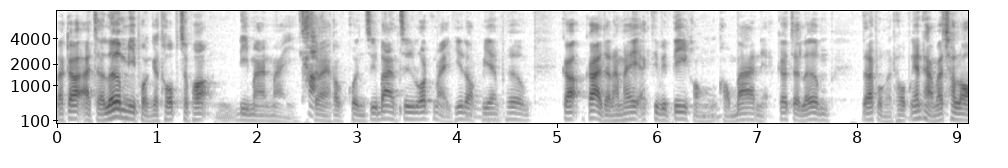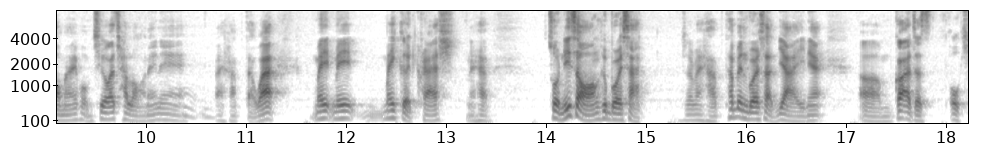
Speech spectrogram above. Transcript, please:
แล้วก็อาจจะเริ่มมีผลกระทบเฉพาะดีมานใหม่ค่ะใช่ไหมครับคนซื้อบ้านซื้อรถใหม่ที่ดอกเบี้ยเพิ่ม ก็ก็อาจจะทำให้ activity ของอืมของบ้านเนี่ยก็จะเริ่มได้รับผลกระทบงั้นถามว่าชะลอไหมผมเชื่อว่าชะลอแน่อืมๆนะครับแต่ว่าไม่ไม่ไม่เกิด crash นะครับส่วนที่ 2 คือบริษัทใช่ไหมครับถ้าเป็นบริษัทใหญ่เนี่ยเอิ่มก็อาจจะโอเค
